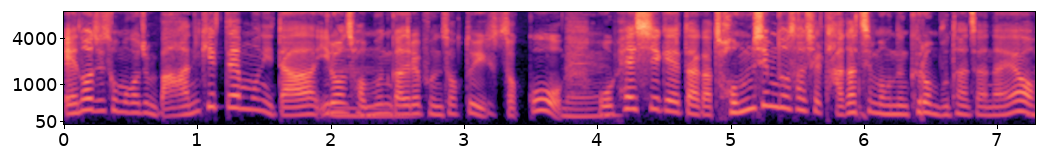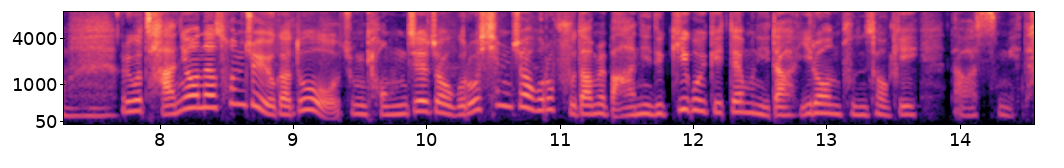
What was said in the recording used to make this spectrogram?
에너지 소모가 좀 많기 때문이다 이런 음. 전문가들의 분석도 있었고 네. 뭐 회식에다가 점심도 사실 다 같이 먹는 그런 문화잖아요. 음. 그리고 자녀나 손주 육아도 좀 경제적으로 심적으로 부담을 많이 느끼고 있기 때문이다 이런 분석이 나왔습니다.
